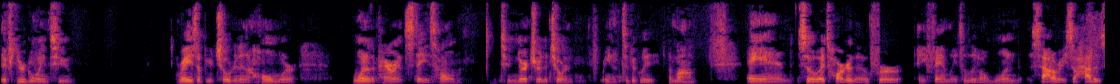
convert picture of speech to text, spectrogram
if you're going to raise up your children in a home where one of the parents stays home to nurture the children, you know, typically the mom. And so it's harder though for a family to live on one salary. So how does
